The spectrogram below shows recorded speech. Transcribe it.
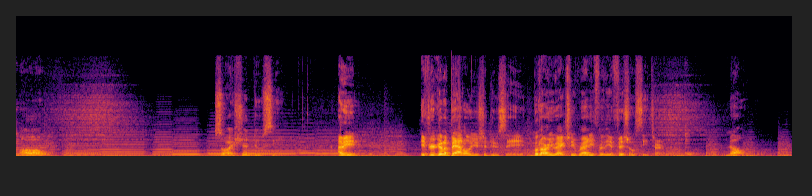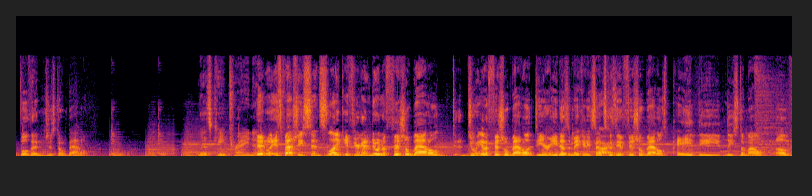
Oh. So I should do C. I mean, if you're gonna battle, you should do C. But are you actually ready for the official C tournament? No. Well, then just don't battle. Let's keep training. It, especially since, like, if you're gonna do an official battle, doing an official battle at D or E doesn't make any sense because Alright. the official battles pay the least amount of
